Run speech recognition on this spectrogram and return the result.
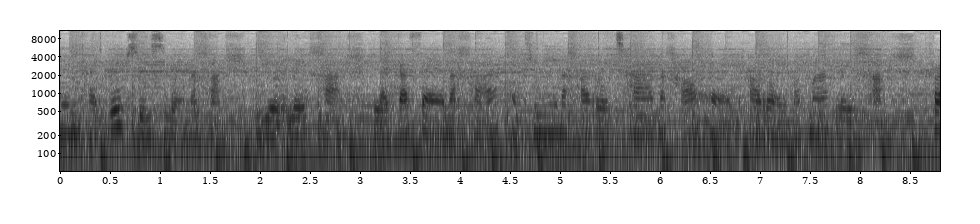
มุมถ่ายรูปสวยๆนะคะ เยอะเลยค่ะ และกาแฟนะคะของที่นี่นะคะรสชาตินะคะหอมอร่อยมากๆเลยค่ะ ใคร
